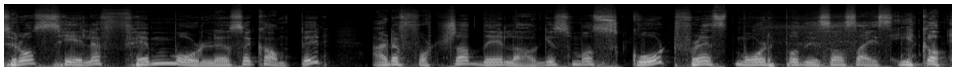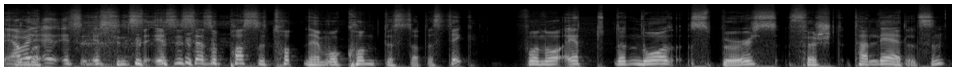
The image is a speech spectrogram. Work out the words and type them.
Tross hele fem målløse kamper er det fortsatt det laget som har skåret flest mål på disse 16 Ja, kampene. men jeg, jeg, jeg, syns, det er så passe Tottenham og Conte-statistikk. For nå, jeg, nå, Spurs først tar ledelsen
